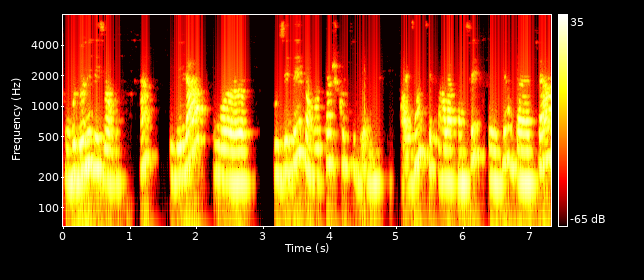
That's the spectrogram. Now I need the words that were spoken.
pour vous donner des ordres. Hein. Il est là pour euh, vous aider dans vos tâches quotidiennes. Par exemple, c'est par la pensée que vous allez dire, bah, tiens,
